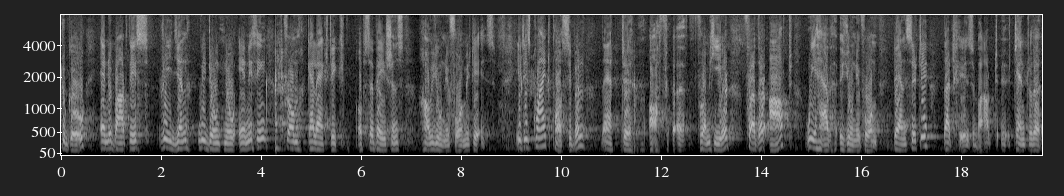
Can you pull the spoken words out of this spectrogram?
to go. And about this region, we don't know anything from galactic observations how uniform it is. It is quite possible that uh, off, uh, from here further out we have a uniform density that is about uh, 10 to the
